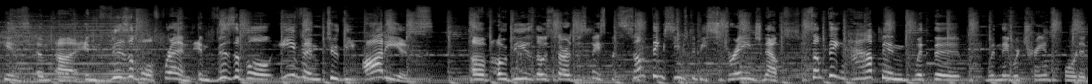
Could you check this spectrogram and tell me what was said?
his um, uh, invisible friend, invisible even to the audience of Oh These Those Stars of Space. But something seems to be strange now. Something happened with the when they were transported,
